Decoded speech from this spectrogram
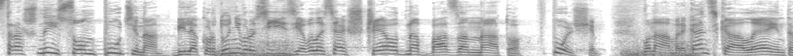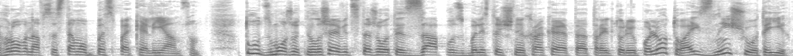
Страшний сон Путіна. Біля кордонів Росії з'явилася ще одна база НАТО в Польщі. Вона американська, але інтегрована в систему безпеки альянсу. Тут зможуть не лише відстежувати запуск балістичних ракет та траєкторію польоту, а й знищувати їх.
